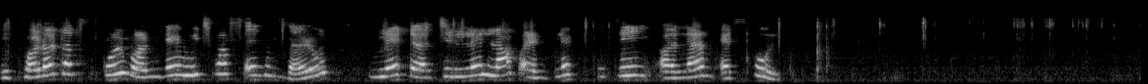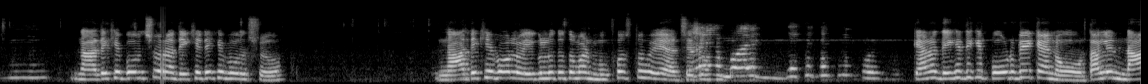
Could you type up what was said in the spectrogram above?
We followed up school one day, which was in the room. Let the children laugh and play to see a lamb at school. Hmm, না দেখে বলছো না দেখে দেখে বলছো। না দেখে বলো এগুলো তো তোমার মুখস্থ হয়ে আছে। করব কেন দেখে দেখে পড়বে কেন? তাহলে না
